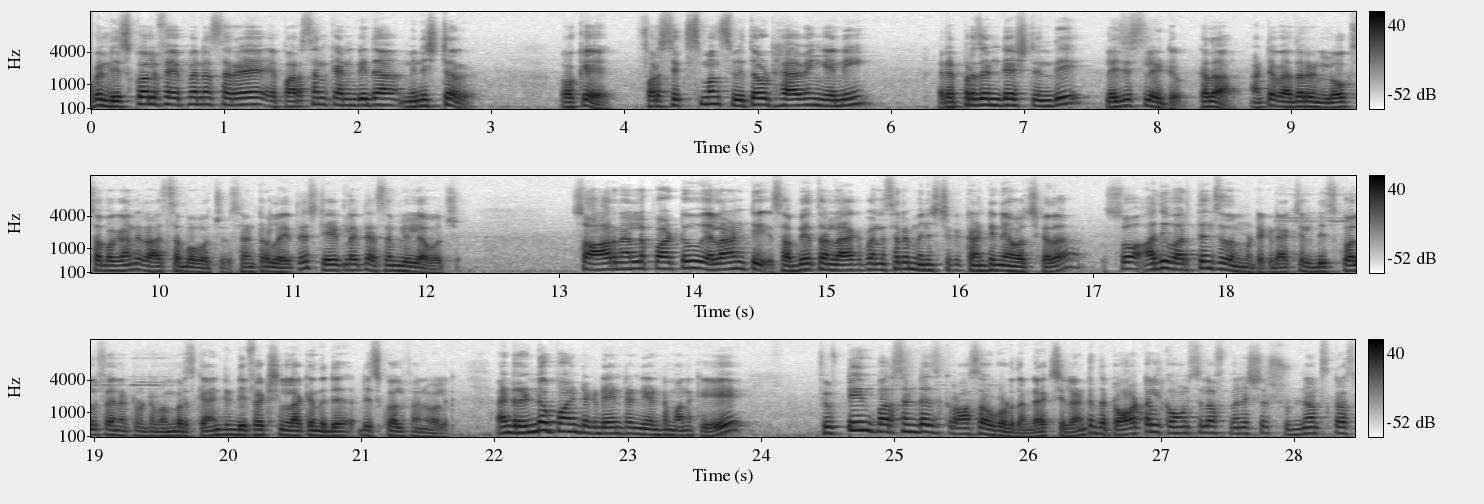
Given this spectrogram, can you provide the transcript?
ఒక డిస్క్వాలిఫై అయిపోయినా సరే a person can be the minister okay. For six months without having any representation in the legislative కదా? అంటే వెదర్ ఇన్ లోక్సభ కానీ రాజ్యసభ అవ్వచ్చు సెంట్రల్ అయితే స్టేట్లో అయితే అసెంబ్లీలో అవ్వచ్చు. సో ఆరు నెలల పాటు ఎలాంటి సభ్యత్వం లేకపోయినా సరే మినిస్టర్కి కంటిన్యూ అవ్వచ్చు కదా? సో అది వర్తించదు అనమాట ఇక్కడ యాక్చువల్ డిస్క్వాలిఫై అయినటువంటి మెంబర్స్కి యాంటీ డిఫెక్షన్ లేకుండా డిస్క్వాలిఫై అయిన వాళ్ళకి. అండ్ రెండో పాయింట్ ఇక్కడ ఏంటండి అంటే మనకి ఫిఫ్టీన్ పర్సెంటేజ్ క్రాస్ అవ్వకూడదండి యాక్చువల్లీ అంటే the total council of ministers should not cross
